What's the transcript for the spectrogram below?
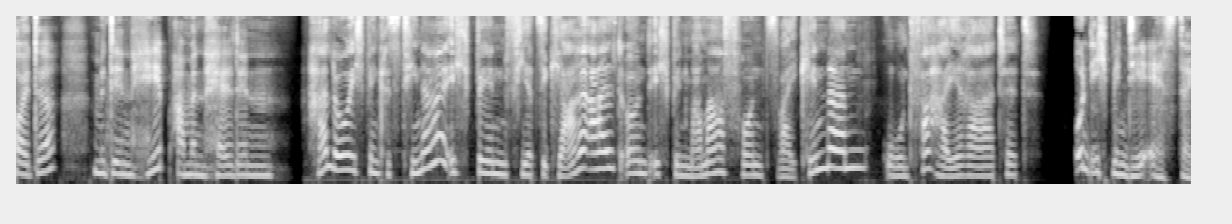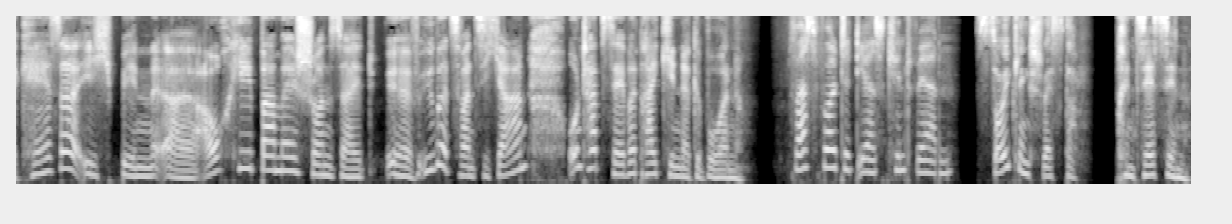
Heute mit den Hebammenheldinnen. Hallo, ich bin Christina, ich bin 40 Jahre alt und ich bin Mama von zwei Kindern und verheiratet. Und ich bin die Esther Käser. Ich bin äh, auch Hebamme schon seit äh, über 20 Jahren und habe selber drei Kinder geboren. Was wolltet ihr als Kind werden? Säuglingsschwester. Prinzessin.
